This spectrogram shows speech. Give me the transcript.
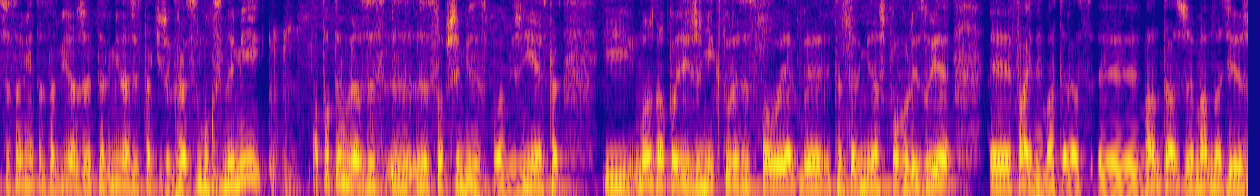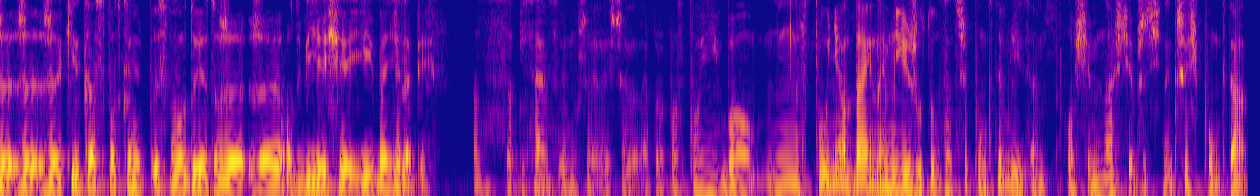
czasami to zabija, że terminarz jest taki, że grasz z mocnymi, a potem ze, ze, ze słabszymi zespołami, że nie jest tak. I można powiedzieć, że niektóre zespoły jakby ten terminarz faworyzuje. E, Fajny ma teraz e, Mantas, że mam nadzieję, że, że, że kilka spotkań spowoduje to, że, że odbije się i będzie lepiej. Zapisałem sobie, muszę jeszcze a propos spójni, bo mm, spójnia oddaje najmniej rzutów za 3 punkty w lidze. 18,6 punkta,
